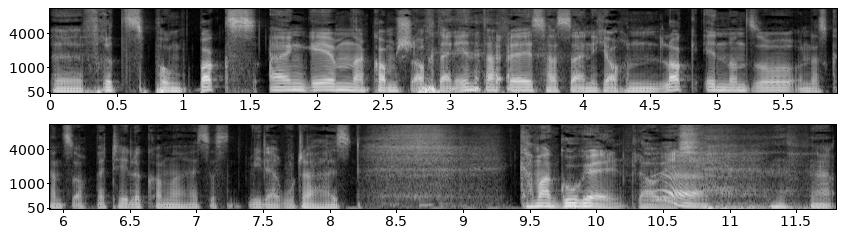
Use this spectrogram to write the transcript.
äh, fritz.box eingeben, dann kommst du auf dein Interface, hast du eigentlich auch ein Login und so und das kannst du auch bei Telekom, da heißt das, wie der Router heißt. Kann man googeln, glaube ich. Ah. Ja.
